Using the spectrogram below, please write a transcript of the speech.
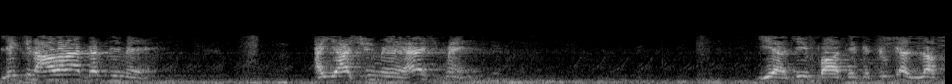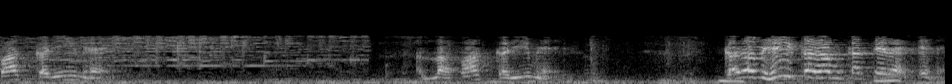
لیکن آورا گردی میں، عیاشی میں ایش میں، یہ عجیب بات ہے کہ چونکہ اللہ پاک کریم ہے۔ اللہ پاک کریم ہے۔ کرم ہی کرم کرتے رہتے ہیں۔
